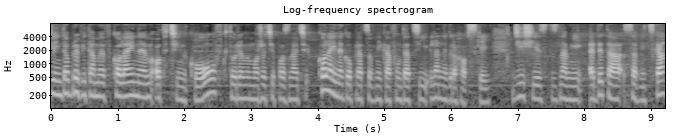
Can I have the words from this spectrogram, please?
Dzień dobry, witamy w kolejnym odcinku, w którym możecie poznać kolejnego pracownika Fundacji Leny Grochowskiej. Dziś jest z nami Edyta Sawicka,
